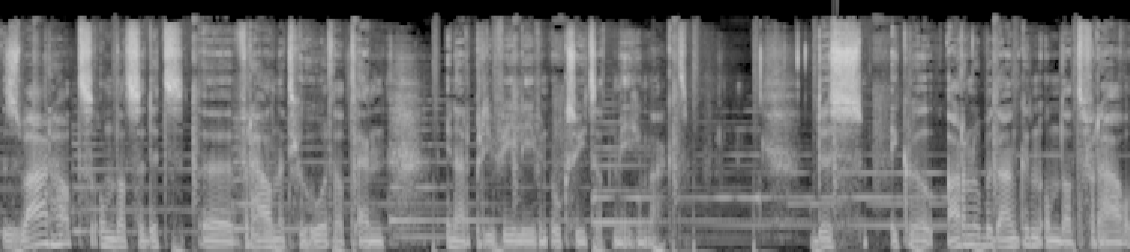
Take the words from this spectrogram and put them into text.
zwaar had omdat ze dit uh, verhaal net gehoord had en in haar privéleven ook zoiets had meegemaakt. Dus ik wil Arno bedanken om dat verhaal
